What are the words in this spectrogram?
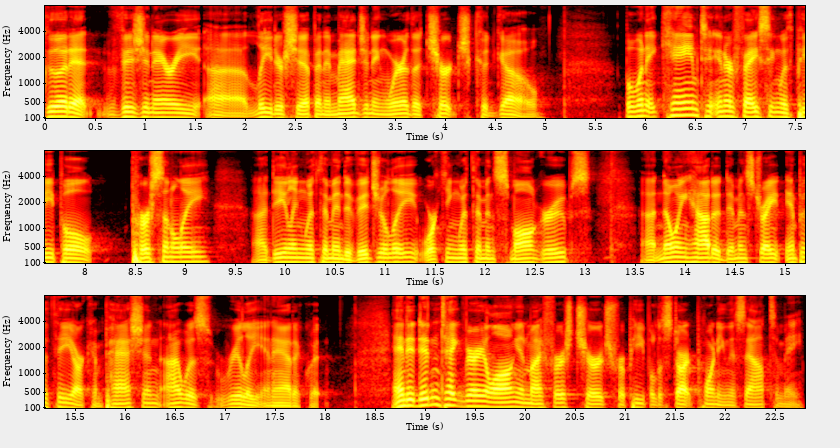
good at visionary uh, leadership and imagining where the church could go. But when it came to interfacing with people personally, uh, dealing with them individually, working with them in small groups, uh, knowing how to demonstrate empathy or compassion, I was really inadequate. And it didn't take very long in my first church for people to start pointing this out to me.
